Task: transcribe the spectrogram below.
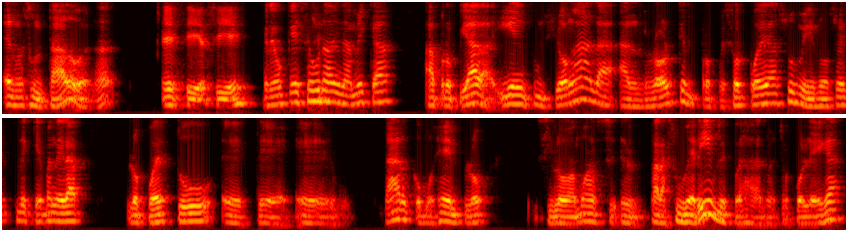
el resultado, ¿verdad? Eh, sí, así es. Creo que esa es una dinámica apropiada y en función a la- al rol que el profesor puede asumir, no sé de qué manera lo puedes tú este, eh, dar como ejemplo, si lo vamos a, eh, para sugerirle pues, a nuestros colegas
